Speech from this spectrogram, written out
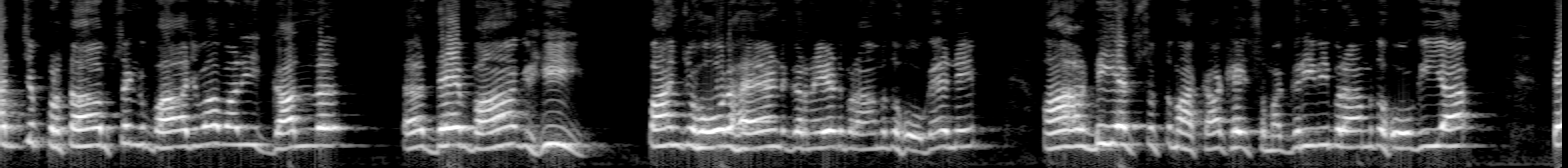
ਅੱਜ ਪ੍ਰਤਾਪ ਸਿੰਘ ਬਾਜਵਾ ਵਾਲੀ ਗੱਲ ਦੇ ਵਾਂਗ ਹੀ ਪੰਜ ਹੋਰ ਹੈਂਡ ਗ੍ਰਨੇਡ ਬਰਾਮਦ ਹੋ ਗਏ ਨੇ। ਆਰਡੀਐਕਸ ਧਮਾਕਾ ਖੇ ਸਮੱਗਰੀ ਵੀ ਬਰਾਮਦ ਹੋ ਗਈ ਆ। ਤੇ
